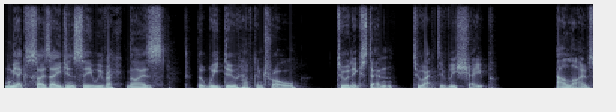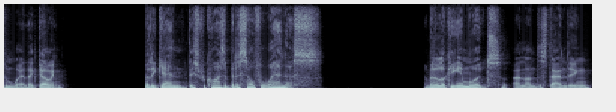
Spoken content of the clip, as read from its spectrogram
When we exercise agency, we recognize that we do have control to an extent to actively shape our lives and where they're going. But again, this requires a bit of self awareness, a bit of looking inward and understanding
